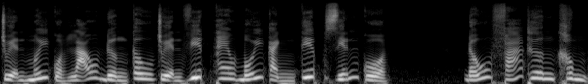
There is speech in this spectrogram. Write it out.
Chuyện mới của lão đường câu chuyện viết theo bối cảnh tiếp diễn của đấu phá thương không.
